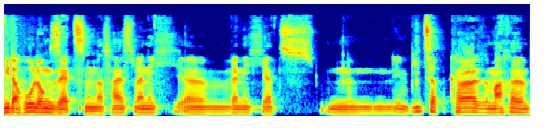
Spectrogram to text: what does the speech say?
Wiederholung setzen? Das heißt, wenn ich, äh, wenn ich jetzt einen Bizep Curl mache,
